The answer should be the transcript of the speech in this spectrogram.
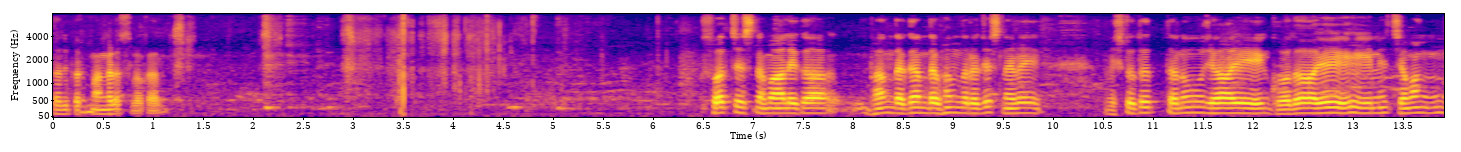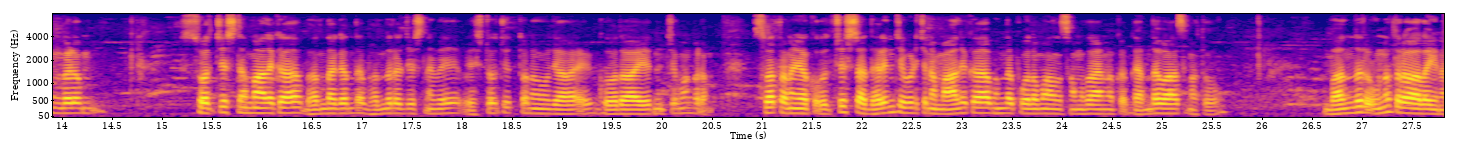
తదుపరి మంగళ శ్లోకాలు. స్వచ్ఛస్నమాలిక బంధ గంధ బంధ రజస్నవే విష్ణుతనూజాయే గోదాయే నిత్యమంగళం స్వచ్ఛిష్టమాలిక బంధగంధ బంధురజస్నవే విష్ణుచిత్తనూజాయ గోదాయ నిత్యమంగళం స్వతన యొక్క ఉచ్చిష్ట ధరించి విడిచిన మాలికా బంధ పూలమాల సముదాయం యొక్క గంధవాసనతో బంధురు ఉన్నతురాలైన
